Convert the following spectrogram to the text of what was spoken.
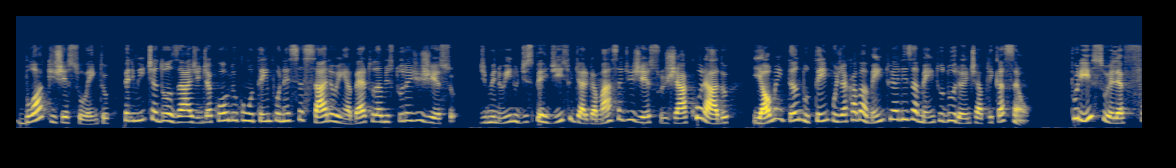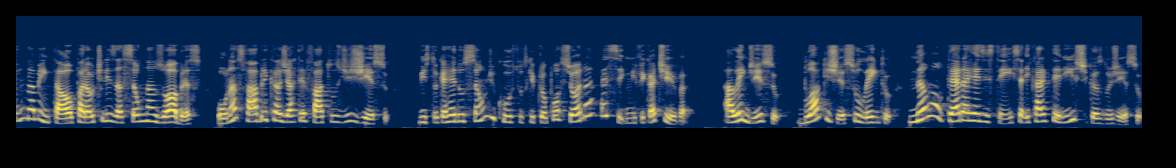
Block gesso lento permite a dosagem de acordo com o tempo necessário em aberto da mistura de gesso, diminuindo o desperdício de argamassa de gesso já curado e aumentando o tempo de acabamento e alisamento durante a aplicação. Por isso, ele é fundamental para a utilização nas obras ou nas fábricas de artefatos de gesso, visto que a redução de custos que proporciona é significativa. Além disso, bloco gesso lento não altera a resistência e características do gesso.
